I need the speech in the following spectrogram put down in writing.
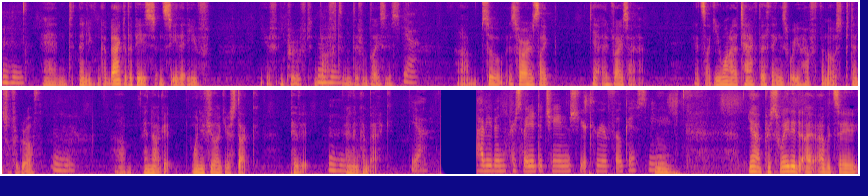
Mm-hmm. and then you can come back to the piece and see that you've you've improved and buffed Mhm. in different places. Yeah. Um, so as far as like yeah advice, I, it's like you want to attack the things where you have the most potential for growth, Mm-hmm. um, and not get when you feel like you're stuck, pivot Mm-hmm. and then come back. Yeah. Have you been persuaded to change your career focus, maybe? Mm. Yeah, persuaded. I, I would say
